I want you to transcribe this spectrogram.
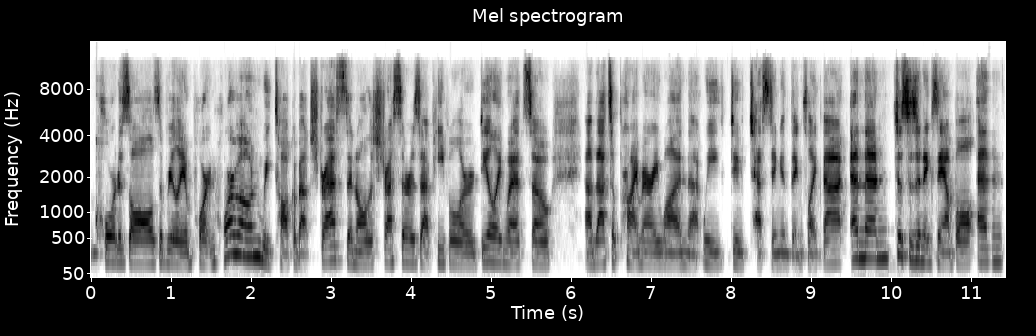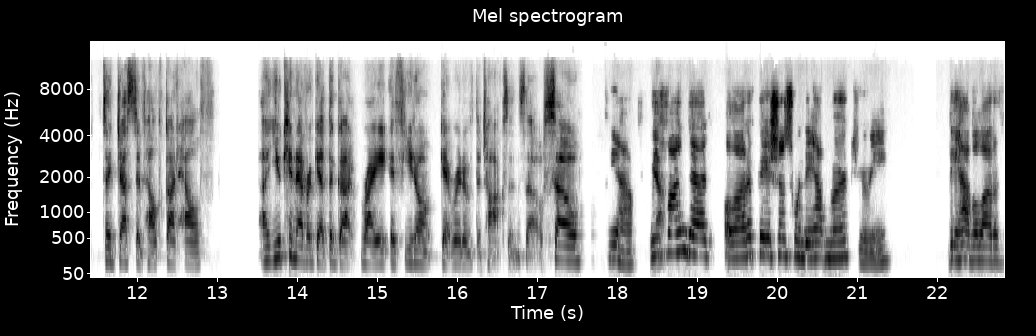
Cortisol is a really important hormone. We talk about stress and all the stressors that people are dealing with. So uh, that's a primary one that we do testing and things like that. And then, just as an example, and digestive health, gut health. Uh, you can never get the gut right if you don't get rid of the toxins, though. So, yeah, we yeah. find that a lot of patients, when they have mercury, they have a lot of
